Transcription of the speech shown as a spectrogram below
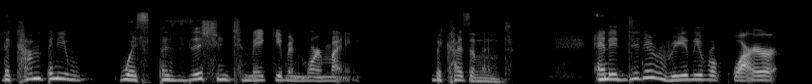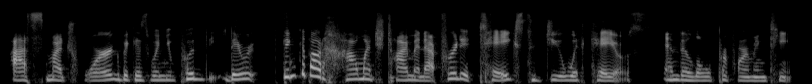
the company was positioned to make even more money because of mm. it. And it didn't really require as much work because when you put the, they were think about how much time and effort it takes to deal with chaos and the low performing team,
